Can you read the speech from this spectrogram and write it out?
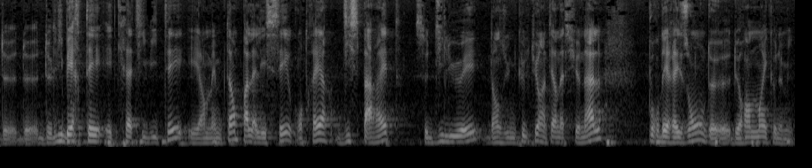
de, de, liberté et de créativité et en même temps pas la laisser au contraire disparaître, se diluer dans une culture internationale pour des raisons de, rendement économique.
